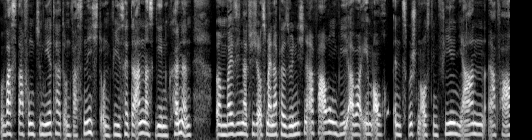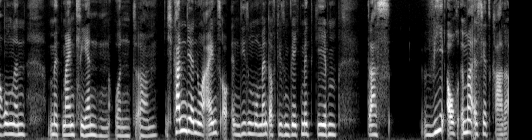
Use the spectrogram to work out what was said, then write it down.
was da funktioniert hat und was nicht und wie es hätte anders gehen können ähm, weiß ich natürlich aus meiner persönlichen Erfahrung, wie aber eben auch inzwischen aus den vielen Jahren Erfahrungen mit meinen Klienten. Und ähm, ich kann dir nur eins in diesem Moment auf diesem Weg mitgeben, dass wie auch immer es jetzt gerade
